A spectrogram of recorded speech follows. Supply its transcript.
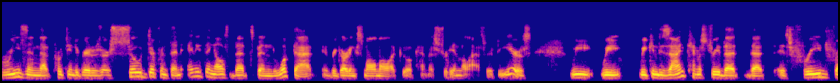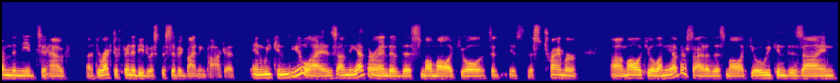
reason that protein degraders are so different than anything else that's been looked at regarding small molecule chemistry in the last 50 years, we we we can design chemistry that that is freed from the need to have a direct affinity to a specific binding pocket. And we can utilize on the other end of this small molecule, it's, a, it's this trimer uh, molecule. On the other side of this molecule, we can design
